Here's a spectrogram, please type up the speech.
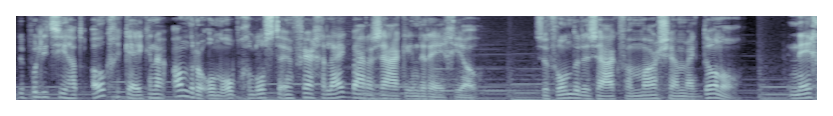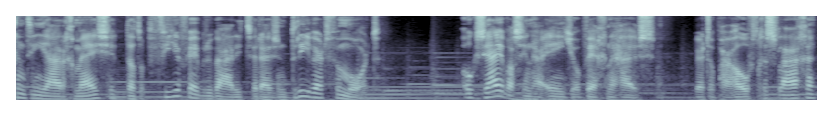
De politie had ook gekeken naar andere onopgeloste en vergelijkbare zaken in de regio. Ze vonden de zaak van Marcia McDonnell, een 19-jarig meisje dat op 4 februari 2003 werd vermoord. Ook zij was in haar eentje op weg naar huis werd op haar hoofd geslagen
